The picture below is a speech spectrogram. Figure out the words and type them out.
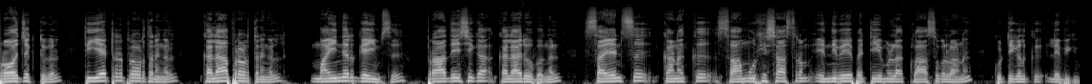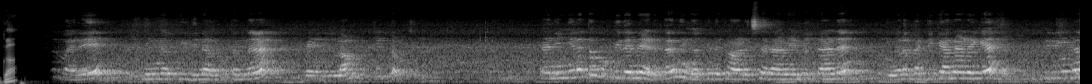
പ്രോജക്റ്റുകൾ തിയേറ്റർ പ്രവർത്തനങ്ങൾ കലാപ്രവർത്തനങ്ങൾ മൈനർ ഗെയിംസ് പ്രാദേശിക കലാരൂപങ്ങൾ സയൻസ് കണക്ക് സാമൂഹ്യശാസ്ത്രം എന്നിവയെ പറ്റിയുമുള്ള ക്ലാസുകളാണ് കുട്ടികൾക്ക് ലഭിക്കുക. വരെ നിങ്ങൾക്ക് ഇതിനകത്തുനിന്ന് വെള്ളം കിട്ടും. ഞാൻ ഇങ്ങനത്തെ കുപ്പി തന്നെ എടുത്ത് നിങ്ങൾക്ക് ഇത് കാണിച്ചു തരാൻ വേണ്ടിയിട്ടാണ്. നിങ്ങളെ പറ്റിക്കാനാണെങ്കിൽ ഇതിലൂടെ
